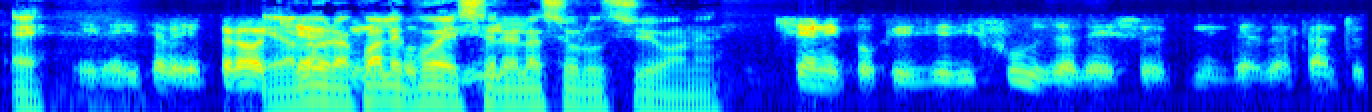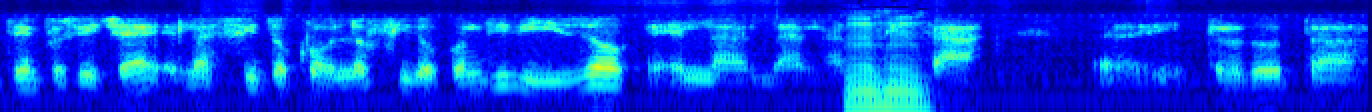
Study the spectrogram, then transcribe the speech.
Eh. E allora quale può essere la soluzione? C'è un'ipocrisia diffusa adesso, da, tanto tempo si dice l'affido, l'affido condiviso, che è la, la, la mm-hmm. novità eh, introdotta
